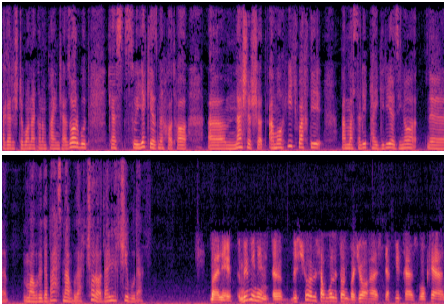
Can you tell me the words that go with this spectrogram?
اگر اشتباه نکنم پنج هزار بود که از یکی از نهادها نشر شد. اما هیچ وقتی مسئله پیگیری از اینا مورد بحث نبوده. چرا؟ دلیل چی بوده؟ بله. ببینین بسیار سوالتان بجا هست دقیق است واقعا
